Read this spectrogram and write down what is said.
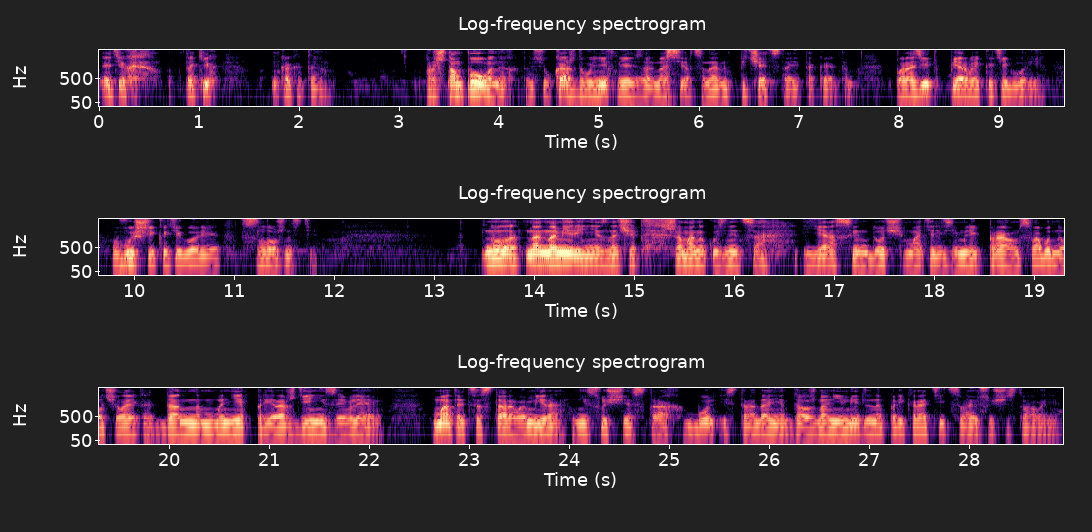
этих таких как это, проштампованных. То есть у каждого из них, я не знаю, на сердце, наверное, печать стоит такая там. Паразит первой категории, высшей категории сложности. Ну ладно, намерение, значит, шамана-кузнеца. Я, сын, дочь матери земли, правом свободного человека, данным мне при рождении, заявляю. Матрица старого мира, несущая страх, боль и страдания, должна немедленно прекратить свое существование.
